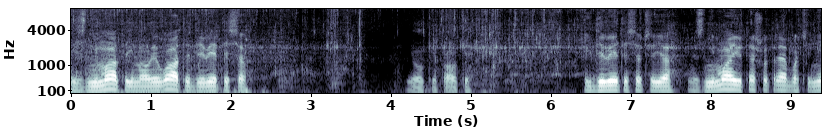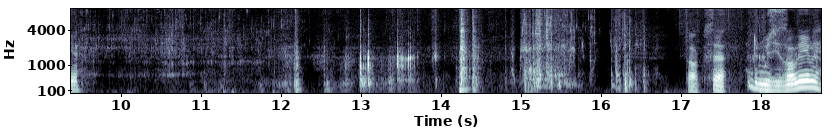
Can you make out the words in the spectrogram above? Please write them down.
і знімати, і наливати, дивитися. Йолки-палки. І дивитися, чи я знімаю те, що треба, чи ні. Так, все, друзі, залили.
